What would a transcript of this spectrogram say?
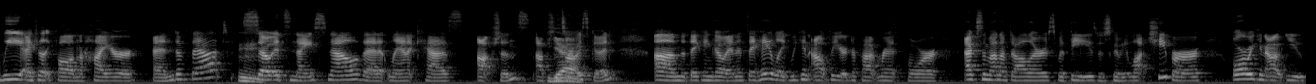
we I feel like fall on the higher end of that. So it's nice now that Atlantic has options. Options Mm. Are always good. Um, that they can go in and say, hey, like we can outfit your department for X amount of dollars with these, which is going to be a lot cheaper, or we can outfit you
